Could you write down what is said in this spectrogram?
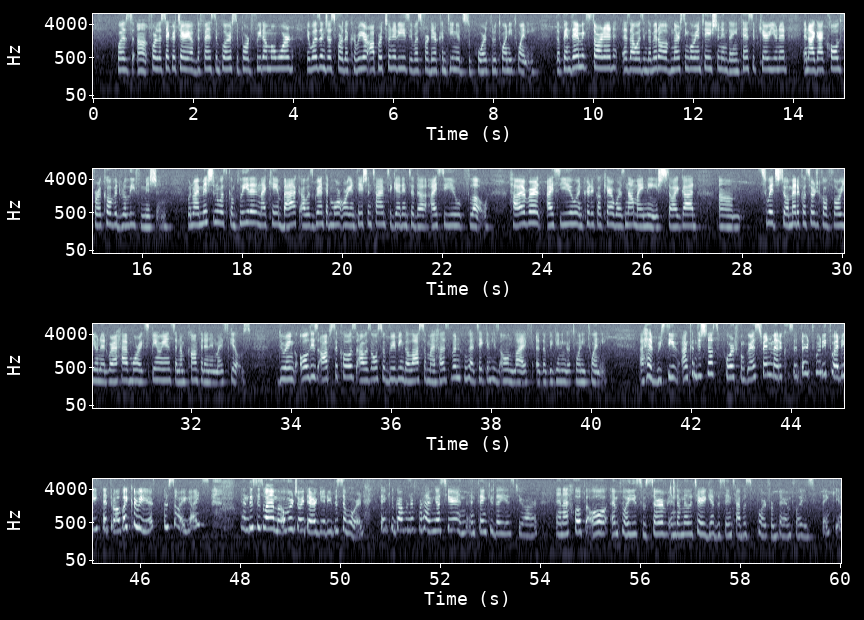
was uh, for the Secretary of Defense Employer Support Freedom Award. It wasn't just for the career opportunities, it was for their continued support through 2020. The pandemic started as I was in the middle of nursing orientation in the intensive care unit, and I got called for a COVID relief mission. When my mission was completed and I came back, I was granted more orientation time to get into the ICU flow. However, ICU and critical care was not my niche, so I got um, switched to a medical surgical floor unit where I have more experience and I'm confident in my skills. During all these obstacles, I was also grieving the loss of my husband who had taken his own life at the beginning of 2020. I had received unconditional support from Grand Strand Medical Center 2020 and throughout my career. I'm sorry, guys. And this is why I'm overjoyed they are getting this award. Thank you, Governor, for having us here, and, and thank you, the ESGR. And I hope all employees who serve in the military get the same type of support from their employees. Thank you.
